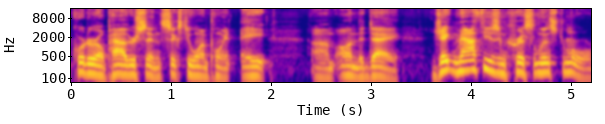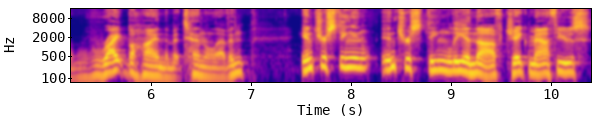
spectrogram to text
Cordarrelle Patterson 61.8 um, on the day. Jake Matthews and Chris Lindstrom were right behind them at 10 11. interesting, interestingly enough, Jake Matthews,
